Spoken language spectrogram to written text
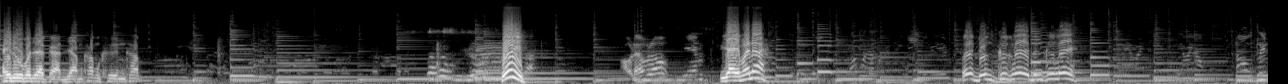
ให้ดูบรรยากาศยามค่ำคืนครับ เฮ้ย เอาแล้วแล้วเนียมใหญ่ไหมเนี่ย เฮ้ยดึงกึกเลยดึงกึกเลยต้องเป็น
